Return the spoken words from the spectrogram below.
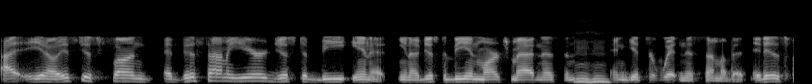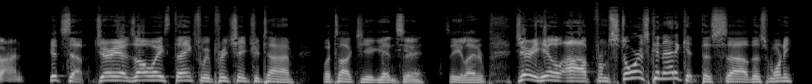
I, you know, it's just fun at this time of year just to be in it. You know, just to be in March Madness and mm-hmm. and get to witness some of it. It is fun. Good stuff, Jerry. As always, thanks. We appreciate your time. We'll talk to you again Thanks, soon. See you later, Jerry Hill uh, from Storrs, Connecticut. This uh, this morning,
